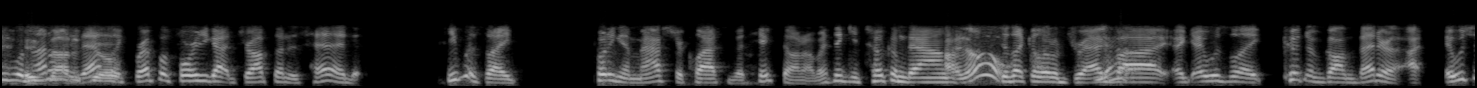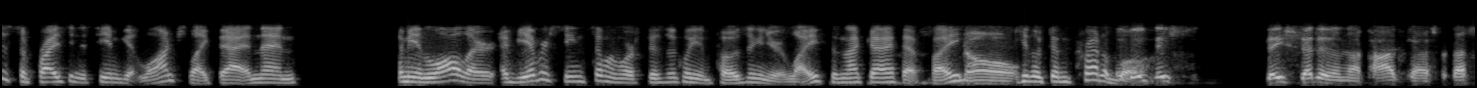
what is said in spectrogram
Well, not not only that, joke. like right before he got dropped on his head, he was like putting a master class of a takedown on him. I think he took him down, I know. did like a little drag Yeah. by. Like, it was like couldn't have gone better. I, it was just surprising to see him get launched like that. And then, I mean, Lawler. Have you ever seen someone more physically imposing in your life than that guy at that fight? no. He looked incredible. They, they they said it in that podcast, but that's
